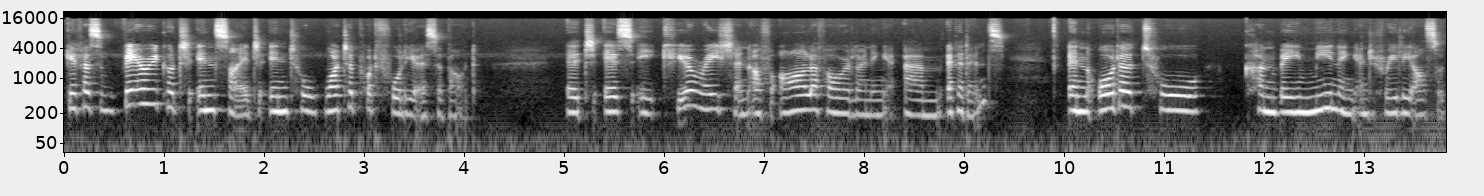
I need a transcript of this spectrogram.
give us very good insight into what a portfolio is about. It is a curation of all of our learning um, evidence in order to convey meaning and really also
